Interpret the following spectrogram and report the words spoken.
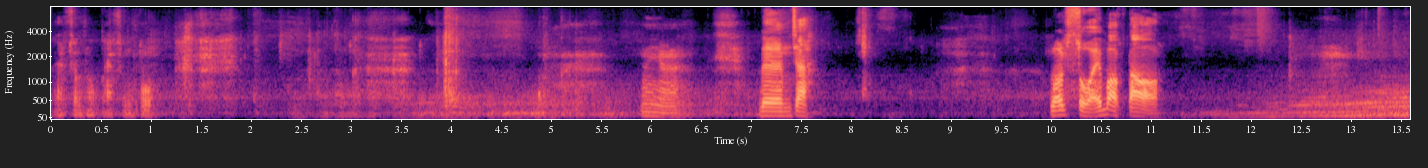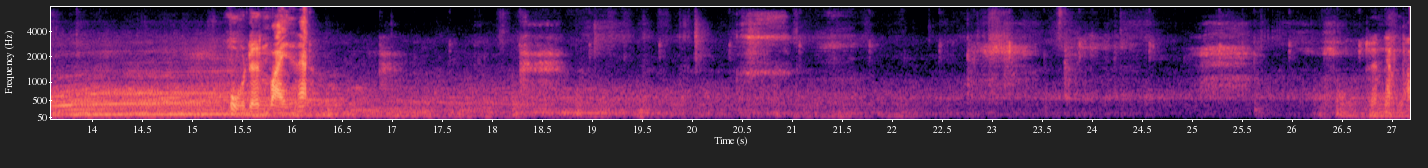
แปดศูนย์หกแปดศูนย์หกนี่นะเดิมจ้ะ รถสวยบอกต่อหูเดินไวนะ อย่างไว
